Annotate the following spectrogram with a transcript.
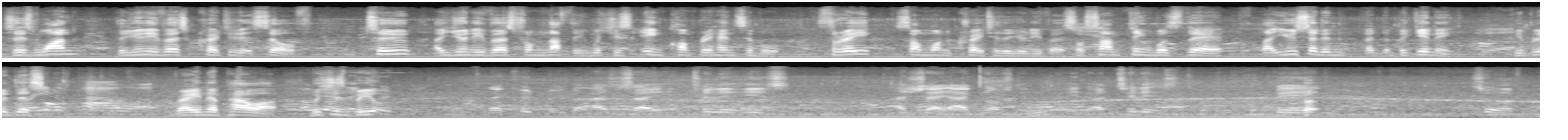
So there's one, the universe created itself. Two, a universe from nothing, which is incomprehensible. Three, someone created the universe, or something was there. Like you said in, at the beginning, you believe there's Reign of power. of power, Oh, which yeah, is beyond. There could be, but as I say, until it is, as you say, agnostic, it, until it's been But- sort of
